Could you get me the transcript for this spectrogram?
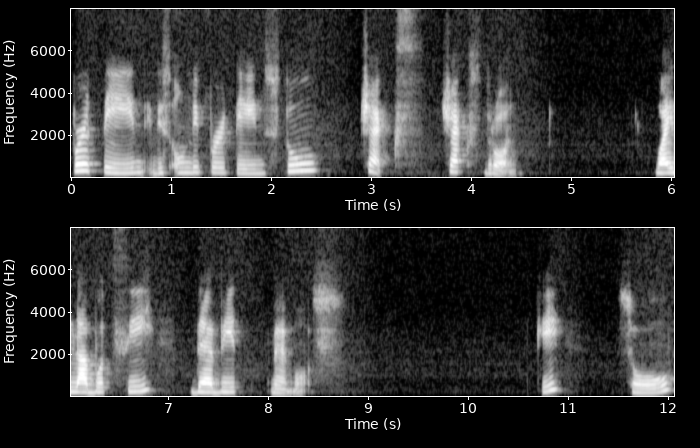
pertain, this only pertains to checks, checks drawn. Why labot si debit memos. Okay? So,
